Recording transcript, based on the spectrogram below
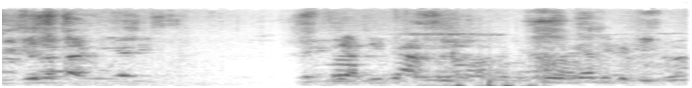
ਵੀਡੀਓ ਨਾ ਚੋਰੀਆਂ ਦੀ ਗੱਡੀ। ਖੋਈ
